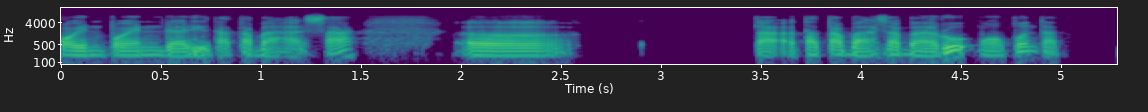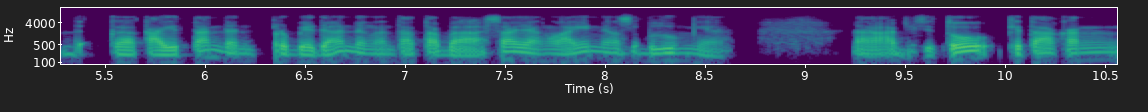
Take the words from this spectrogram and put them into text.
poin-poin dari tata bahasa, uh, tata bahasa baru maupun kekaitan dan perbedaan dengan tata bahasa yang lain yang sebelumnya. Nah, habis itu kita akan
